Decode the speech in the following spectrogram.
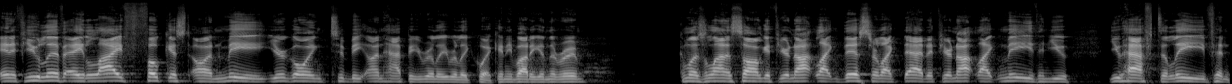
and if you live a life focused on me you're going to be unhappy really really quick. Anybody in the room? Come on there's a line of song if you're not like this or like that if you're not like me then you you have to leave. And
